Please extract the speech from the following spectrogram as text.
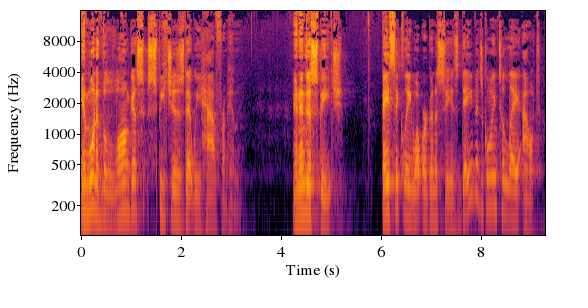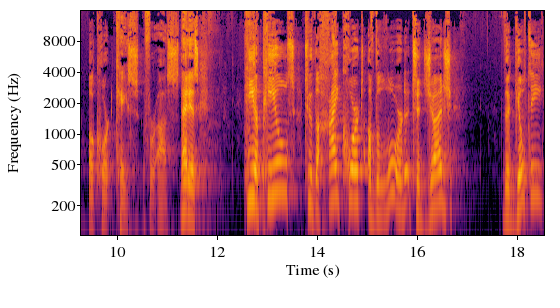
in one of the longest speeches that we have from him. And in this speech, basically what we're going to see is David's going to lay out a court case for us. That is, he appeals to the high court of the Lord to judge the guilty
